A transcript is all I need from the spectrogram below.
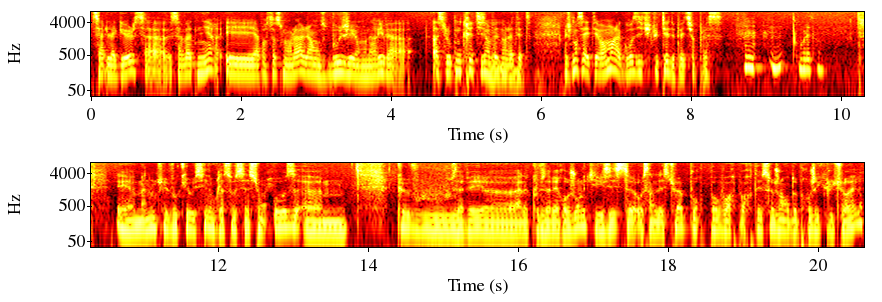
ça a de la gueule, ça, ça va tenir. Et à partir de ce moment-là, là, on se bouge et on arrive à, à se le concrétiser en fait dans la tête. Mais je pense que ça a été vraiment la grosse difficulté de pas être sur place. Mhm, complètement. Et euh, Manon, tu évoquais aussi donc l'association OSE euh, que vous avez euh, que vous avez rejointe, qui existe au sein de l'Estua pour pouvoir porter ce genre de projet culturel.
